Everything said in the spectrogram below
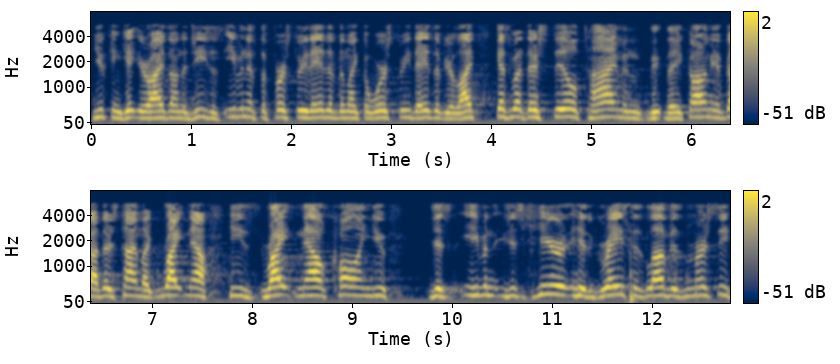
you can get your eyes onto Jesus. Even if the first three days have been like the worst three days of your life, guess what? There's still time in the, the economy of God. There's time. Like right now, He's right now calling you. Just even just hear His grace, His love, His mercy,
